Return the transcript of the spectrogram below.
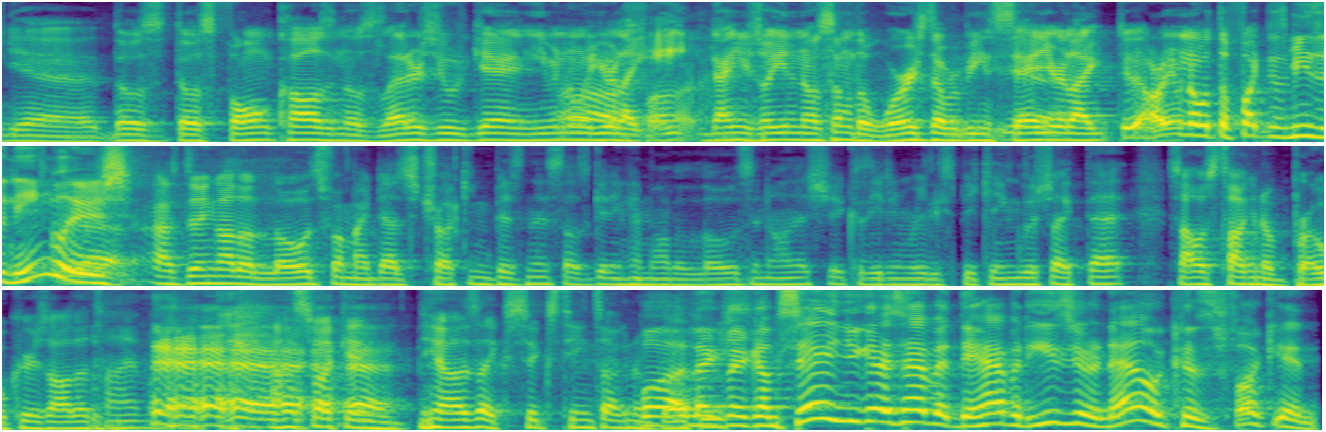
Yeah, those those phone calls and those letters you would get, and even though Oh, you're like fuck. eight, nine years old, you didn't know some of the words that were being said. Yeah. You're like, dude, I don't even know what the fuck this means in English. I was doing all the loads for my dad's trucking business. I was getting him all the loads and all that shit because he didn't really speak English like that. So I was talking to brokers all the time. I was fucking, yeah, I was like 16 talking to but brokers. like like I'm saying, you guys have it. They have it easier now because fucking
